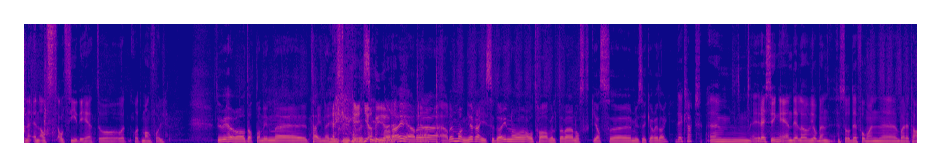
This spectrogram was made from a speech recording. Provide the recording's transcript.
en, en allsidighet og, og, et, og, et, mangfold. Du, Vi hører datteren din tegne i studio ved siden av deg. Er det, er det mange reisedøgn og, og, travelt å være norsk jazzmusiker i dag? Det er klart. Um, reising er en del av jobben, så det får man bare ta.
